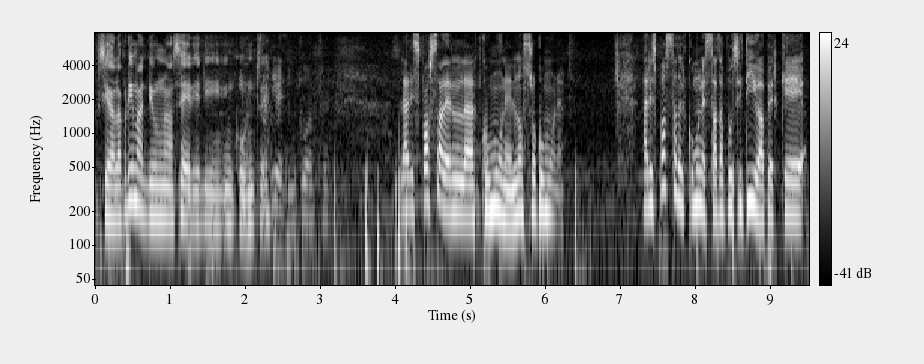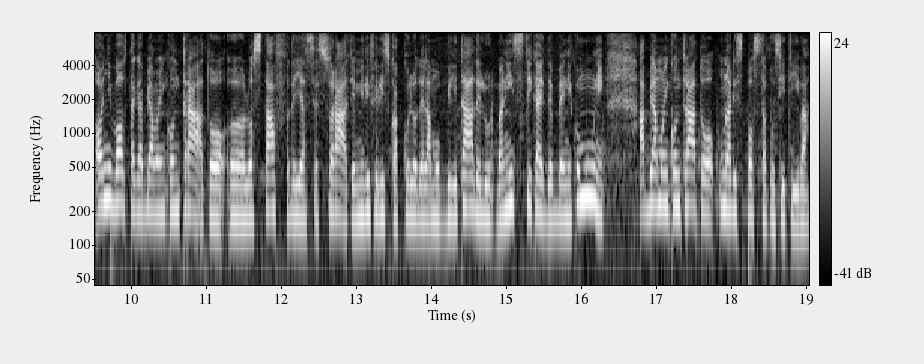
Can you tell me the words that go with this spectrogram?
sia la prima di una serie di incontri. di incontri. La risposta del comune, il nostro comune. La risposta del comune è stata positiva perché ogni volta che abbiamo incontrato eh, lo staff degli assessorati, e mi riferisco a quello della mobilità, dell'urbanistica e dei beni comuni, abbiamo incontrato una risposta positiva,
